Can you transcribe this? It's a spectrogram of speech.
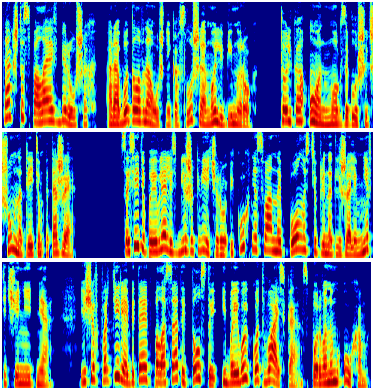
Так что спала я в берушах, а работала в наушниках, слушая мой любимый рок. Только он мог заглушить шум на третьем этаже. Соседи появлялись ближе к вечеру, и кухня с ванной полностью принадлежали мне в течение дня. Еще в квартире обитает полосатый, толстый и боевой кот Васька с порванным ухом.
